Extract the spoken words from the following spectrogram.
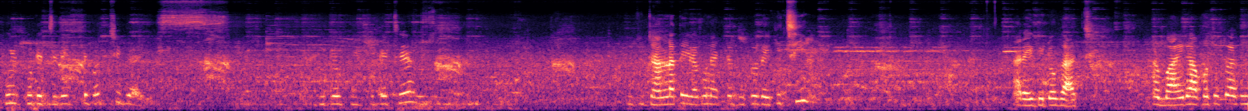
ফুল ফুটেছে, দেখতে পাচ্ছি গাইস দুটো ফুল ফুটেছে। জানলাতে এরকম একটা দুটো রেখেছি আর এই দুটো গাছ। আর বাইরে আপাতত এখন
